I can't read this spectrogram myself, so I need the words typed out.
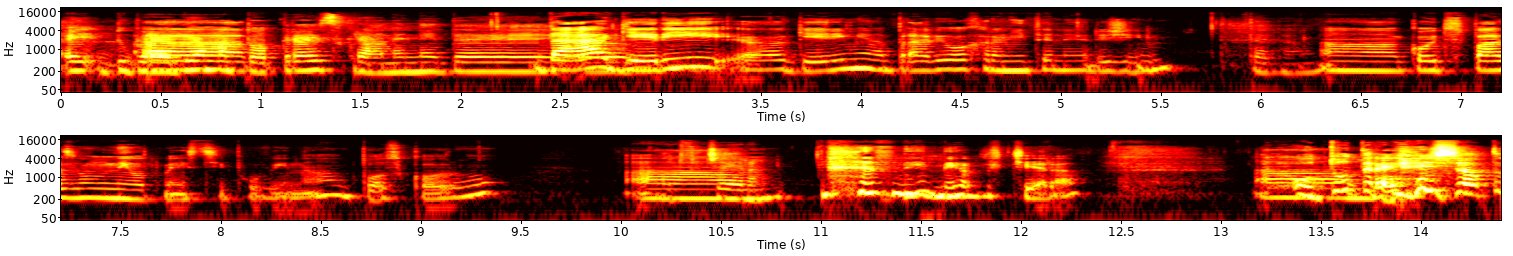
Е, добре, А, да, ама то трябва и с хранене да е... Да, а, Гери, а, Гери ми е направила хранителен режим. Така. а, който спазвам не от месец и половина, по-скоро. А, От вчера. не, не от вчера. А, От утре, защото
